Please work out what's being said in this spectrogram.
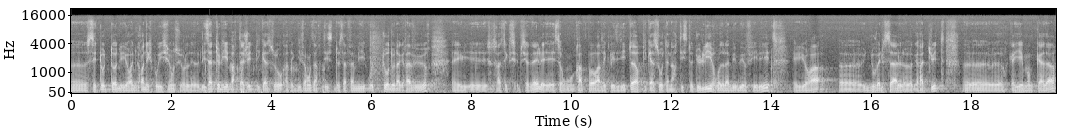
Euh, cet automne, il y aura une grande exposition sur les ateliers partagés de Picasso avec différents artistes de sa famille autour de la gravure. Et ce sera exceptionnel. Et, son rapport avec les éditeurs, Picasso est un artiste du livre, de la bibliophilie. Il y aura euh, une nouvelle salle gratuite, euh, Cahier Mancada,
